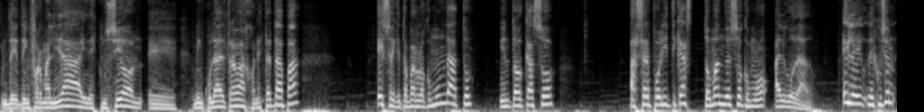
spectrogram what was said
de, informalidad y de exclusión eh, vinculada al trabajo en esta etapa. Eso hay que tomarlo como un dato y en todo caso hacer políticas tomando eso como algo dado. La discusión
